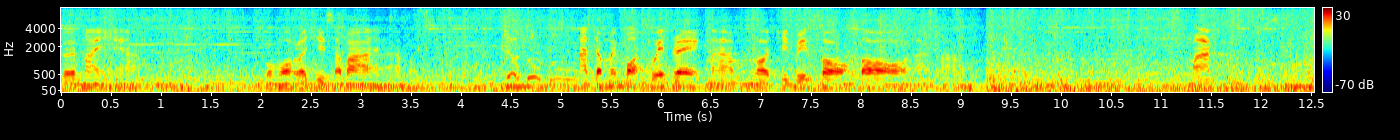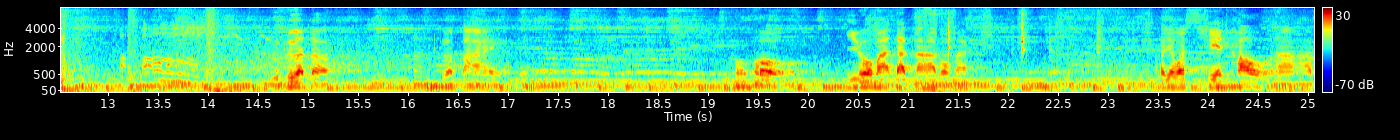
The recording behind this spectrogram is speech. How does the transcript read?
เกิดใหม่นะครับผมบอกแล้วฉีดสบายนะครับอาจจะไม่หมดเวทแรกนะครับผมรอฉีดเวทสองต่อนะครับมาดดูดเลือดเหรอเกือบตายโอ้โหฮีโร่มาจัดนะครับผมนะเขาจะว่าเชดเข้านะครับ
